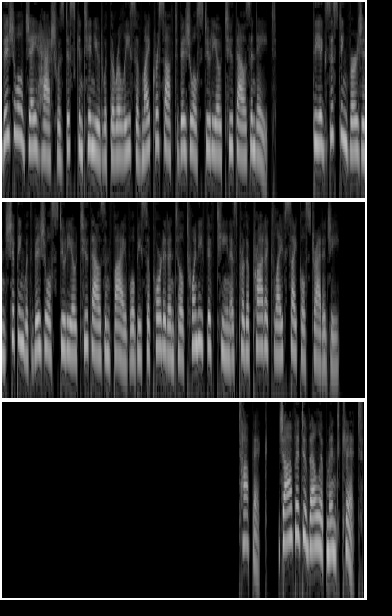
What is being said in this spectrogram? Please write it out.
Visual J Hash was discontinued with the release of Microsoft Visual Studio 2008. The existing version shipping with Visual Studio 2005 will be supported until 2015 as per the product life cycle strategy. Topic: Java Development Kit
